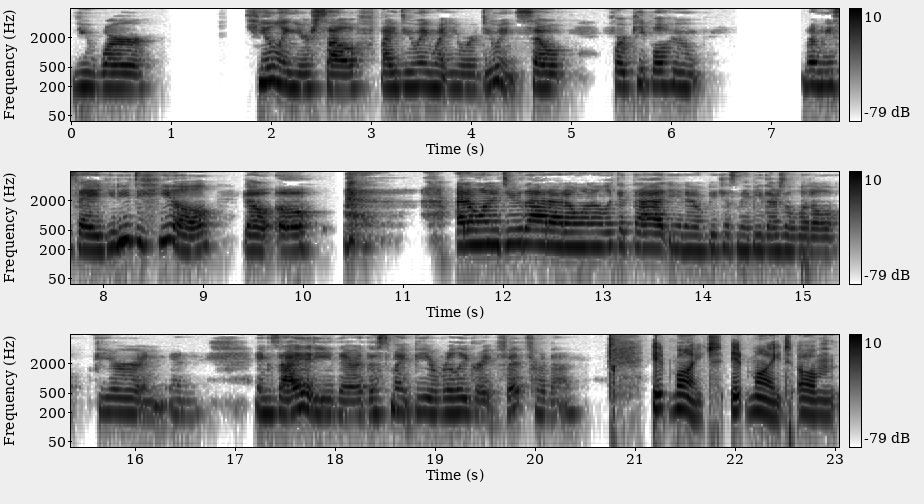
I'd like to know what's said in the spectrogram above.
you were healing yourself by doing what you were doing. So for people who when we say you need to heal, go, "Oh, I don't want to do that. I don't want to look at that, you know, because maybe there's a little fear and and anxiety there. This might be a really great fit for them. It might. It might. Um,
